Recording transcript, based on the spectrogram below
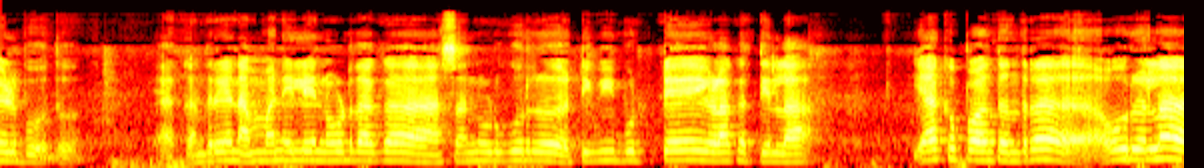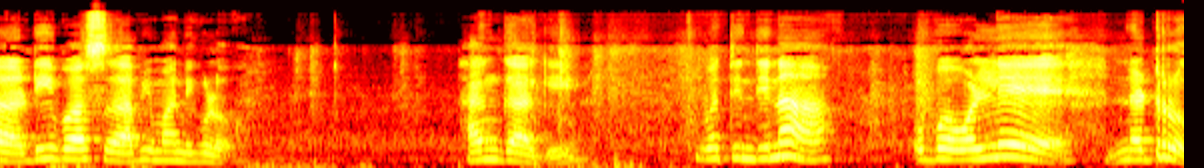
ಹೇಳ್ಬೋದು. ಯಾಕಂದರೆ ನಮ್ಮ ಮನೇಲಿ ನೋಡಿದಾಗ ಸಣ್ಣ ಹುಡುಗರು ಟಿ ವಿ ಬಿಟ್ಟೇ ಹೇಳಕತ್ತಿಲ್ಲ. ಯಾಕಪ್ಪ ಅಂತಂದ್ರೆ ಅವರೆಲ್ಲ ಡಿ ಬಾಸ್ ಅಭಿಮಾನಿಗಳು. ಹಾಗಾಗಿ ಇವತ್ತಿನ ದಿನ ಒಬ್ಬ ಒಳ್ಳೆ ನಟರು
